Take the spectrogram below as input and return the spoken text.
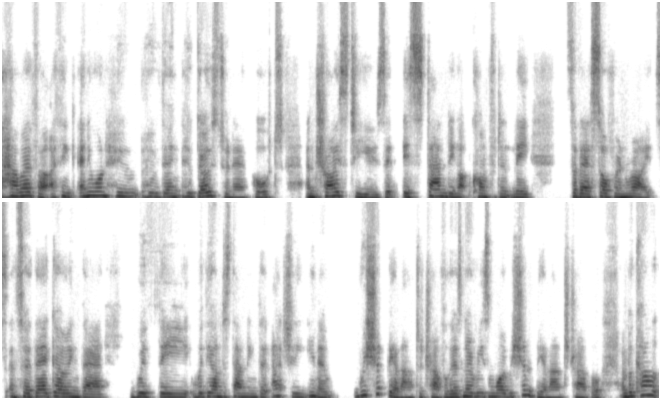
However, I think anyone who who then who goes to an airport and tries to use it is standing up confidently for their sovereign rights, and so they're going there with the with the understanding that actually, you know, we should be allowed to travel. There's no reason why we shouldn't be allowed to travel, and because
